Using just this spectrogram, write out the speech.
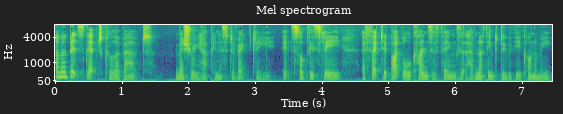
I'm a bit sceptical about measuring happiness directly. It's obviously affected by all kinds of things that have nothing to do with the economy,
